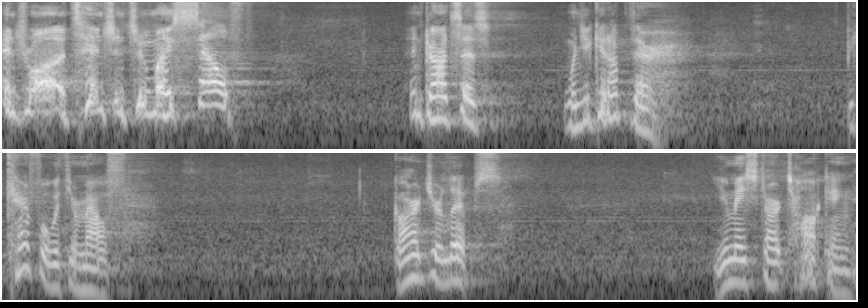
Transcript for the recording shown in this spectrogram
and draw attention to myself. And God says, when you get up there, be careful with your mouth. Guard your lips you may start talking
